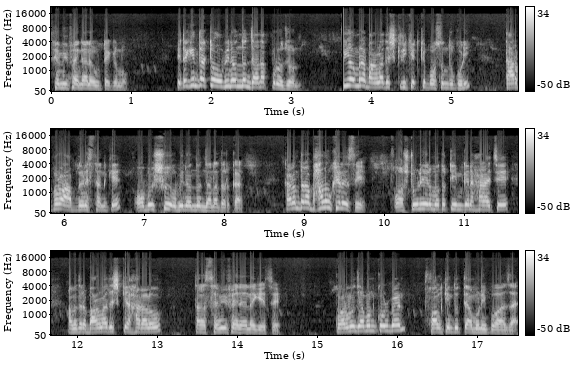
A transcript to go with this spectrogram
সেমিফাইনালে উঠে গেল। এটা কিন্তু একটা অভিনন্দন জানা প্রয়োজন। যদিও আমরা বাংলাদেশ ক্রিকেটকে পছন্দ করি, তারপরও আফগানিস্তানকে অবশ্যই অভিনন্দন জানা দরকার। কারণ তারা ভালো খেলেছে। অস্ট্রেলিয়ার মতো টিমকে হারাইছে, আমাদের বাংলাদেশকে হারালো, তারা সেমিফাইনালে গেছে। কর্ম যেমন করবেন, ফল কিন্তু তেমনই পাওয়া যায়।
